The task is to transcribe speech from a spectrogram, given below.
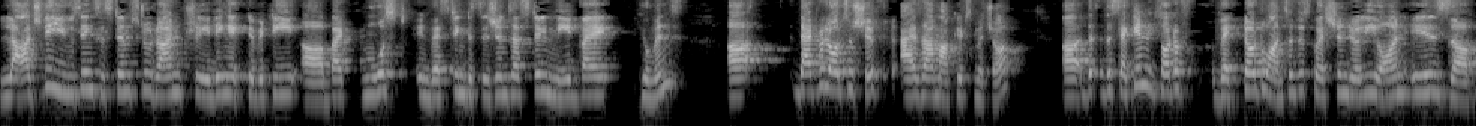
largely using systems to run trading activity, uh, but most investing decisions are still made by humans. Uh, that will also shift as our markets mature. Uh, the, the, second sort of vector to answer this question really on is uh,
